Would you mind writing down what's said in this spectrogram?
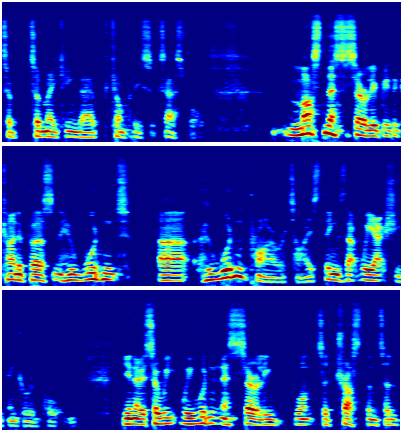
to to making their company successful must necessarily be the kind of person who wouldn't uh, who wouldn't prioritize things that we actually think are important. You know, so we, we wouldn't necessarily want to trust them to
